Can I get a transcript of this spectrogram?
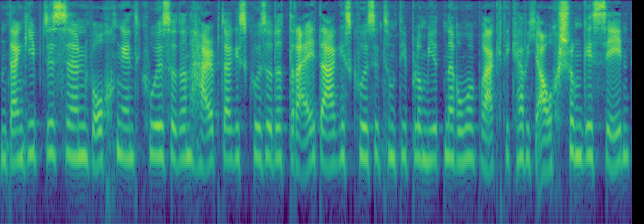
Und dann gibt es einen Wochenendkurs oder einen Halbtageskurs oder Dreitageskurse zum diplomierten Aromapraktik, habe ich auch schon gesehen.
